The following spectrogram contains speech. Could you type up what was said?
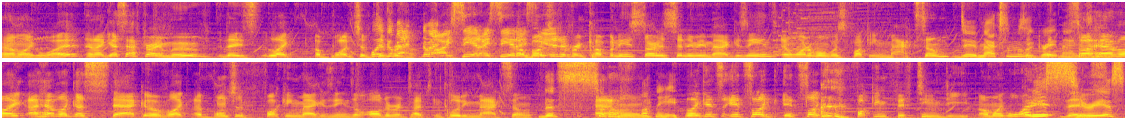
And I'm like, what? And I guess after I moved, they like a bunch of Wait, go different, back, go back. I see it. I see it. I a see bunch it. of different companies started sending me magazines, and one of them was fucking Maxim. Dude, Maxim is a great magazine. So I have like I have like a stack of like a bunch of fucking magazines of all different types, including Maxim. That's so at home. funny. Like it's it's like it's like fucking 15 deep. I'm like, what Are you is this? serious?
